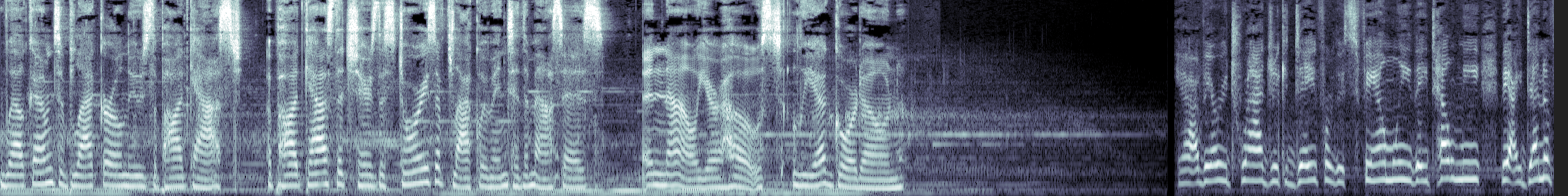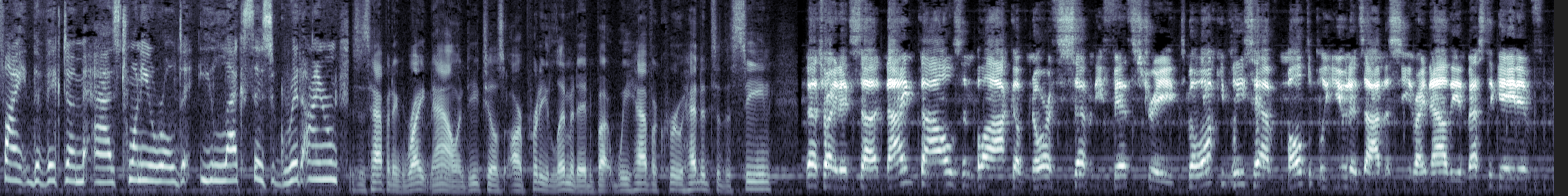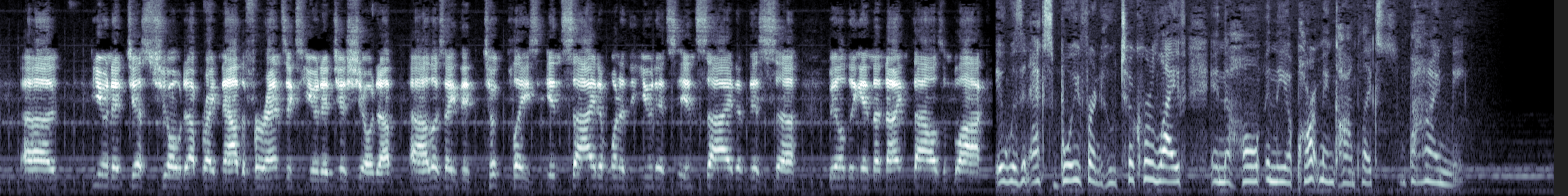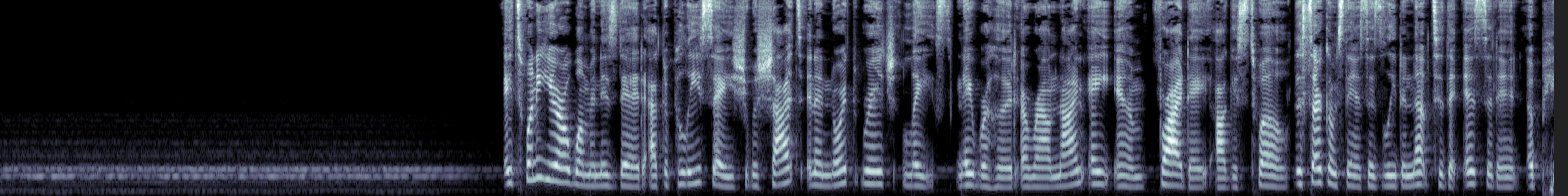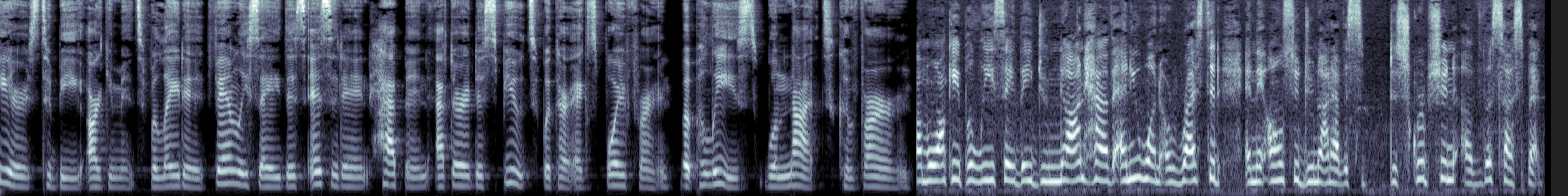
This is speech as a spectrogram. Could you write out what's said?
Welcome to Black Girl News, the podcast, a podcast that shares the stories of black women to the masses. And now, your host, Leah Gordon. Yeah, a very tragic day for this family. They tell me they identify the victim as 20 year old Alexis Gridiron. This is happening right now, and details are pretty limited, but we have a crew headed to the scene. That's right. It's uh, 9000 block of North 75th Street. Milwaukee police have multiple units on the scene right now. The investigative uh, unit just showed up right now. The forensics unit just showed up. Uh, looks like it took place inside of one of the units inside of this uh, building in the 9000 block. It was an ex-boyfriend who took her life in the home in the apartment complex behind me. A 20 year old woman is dead after police say she was shot in a Northridge Lakes neighborhood around 9 a.m. Friday, August 12. The circumstances leading up to the incident appears to be arguments related. Families say this incident happened after a dispute with her ex-boyfriend, but police will not confirm. Milwaukee police say they do not have anyone arrested and they also do not have a description of the suspect.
